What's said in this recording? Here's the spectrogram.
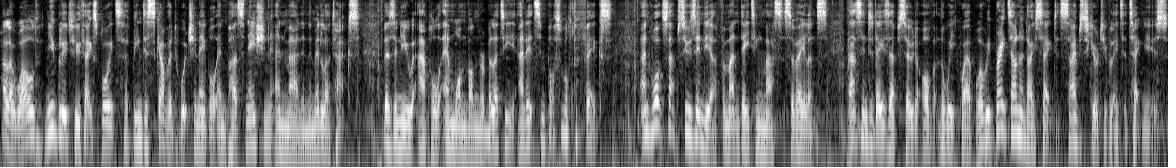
Hello world, new Bluetooth exploits have been discovered which enable impersonation and man-in-the-middle attacks. There's a new Apple M1 vulnerability and it's impossible to fix. And WhatsApp sues India for mandating mass surveillance. That's in today's episode of The Week Web where we break down and dissect cybersecurity related tech news.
